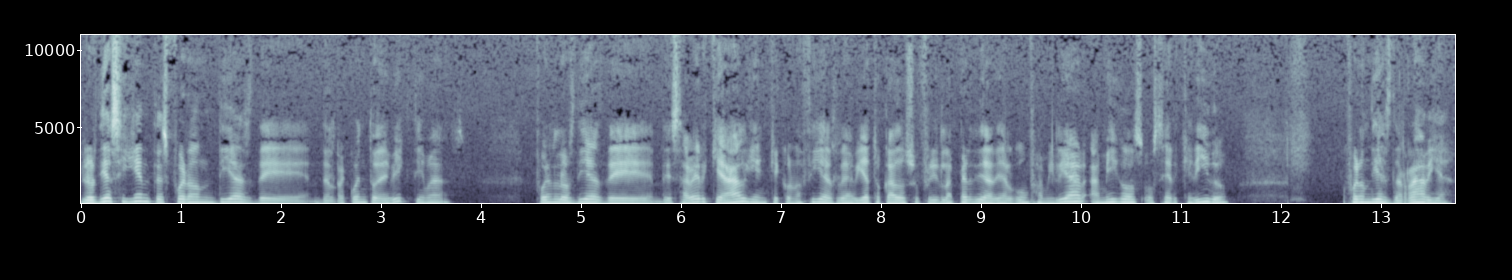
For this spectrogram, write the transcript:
Los días siguientes fueron días de, del recuento de víctimas, fueron los días de, de saber que a alguien que conocías le había tocado sufrir la pérdida de algún familiar, amigos o ser querido. Fueron días de rabia.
